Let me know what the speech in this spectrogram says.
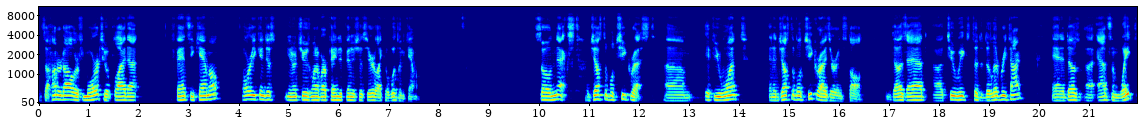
It's $100 more to apply that fancy camo or you can just you know choose one of our painted finishes here like a woodland camo. So next, adjustable cheek rest. Um, if you want an adjustable cheek riser installed, it does add uh, two weeks to the delivery time, and it does uh, add some weight,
